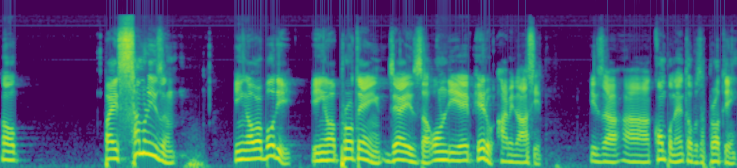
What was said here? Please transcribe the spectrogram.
So, by some reason, in our body, in our protein, there is only L amino acid is a, a component of the protein.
